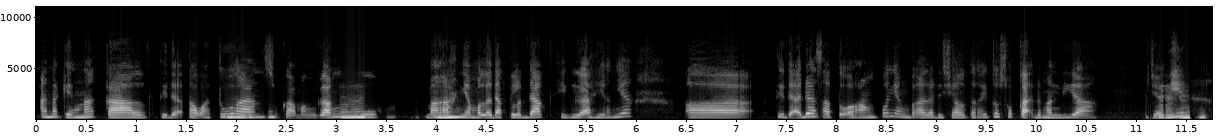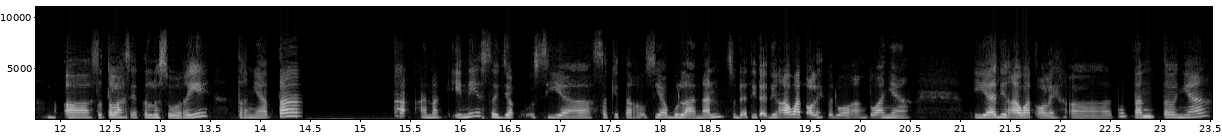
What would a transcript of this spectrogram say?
anak yang nakal, tidak tahu aturan, mm-hmm. suka mengganggu, mm-hmm. marahnya meledak-ledak hingga akhirnya uh, tidak ada satu orang pun yang berada di shelter itu suka dengan dia. Jadi uh, setelah saya telusuri, ternyata anak ini sejak usia sekitar usia bulanan sudah tidak dirawat oleh kedua orang tuanya. Ia dirawat oleh uh, tantenya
